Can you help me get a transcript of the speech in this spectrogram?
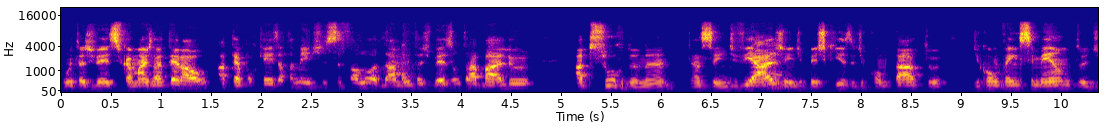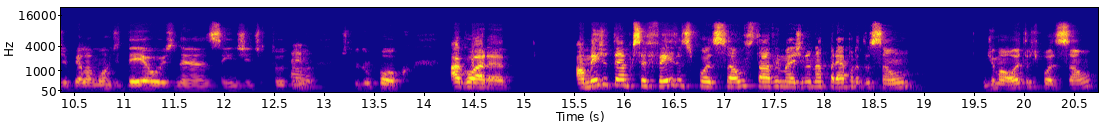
muitas vezes fica mais lateral, até porque é exatamente isso que você falou, dá muitas vezes um trabalho absurdo, né? Assim, de viagem, é. de pesquisa, de contato, de convencimento, de pelo amor de Deus, né? Assim, de, de tudo, é. de tudo um pouco. Agora, ao mesmo tempo que você fez a exposição, você estava imaginando a pré-produção de uma outra exposição,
